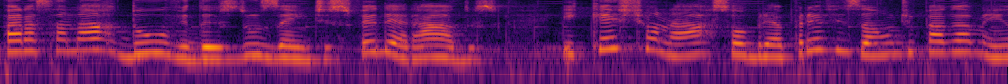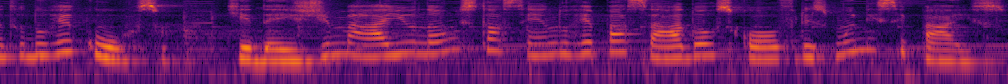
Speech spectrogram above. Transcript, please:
para sanar dúvidas dos entes federados e questionar sobre a previsão de pagamento do recurso, que desde maio não está sendo repassado aos cofres municipais.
